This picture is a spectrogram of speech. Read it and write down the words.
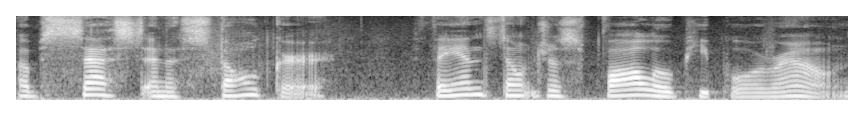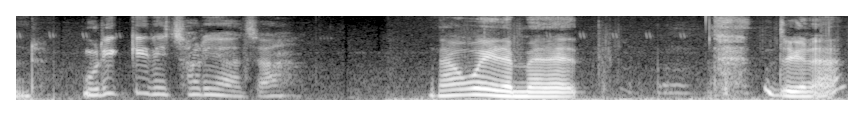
obsessed and a stalker. Fans don't just follow people around. 우리끼리 처리하자. Now wait a minute. Do that.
